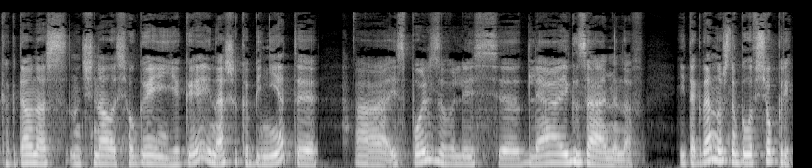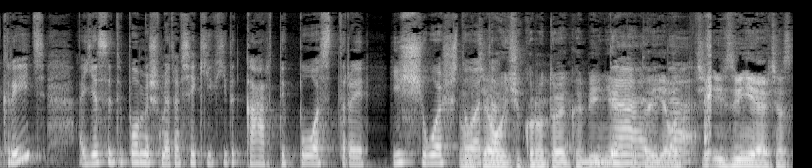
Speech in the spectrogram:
когда у нас начиналось ОГЭ и ЕГЭ, и наши кабинеты а, использовались для экзаменов. И тогда нужно было все прикрыть. А если ты помнишь, у меня там всякие какие-то карты, постеры, еще что-то. У тебя очень крутой кабинет. Да, это да. я вот, извини, я сейчас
